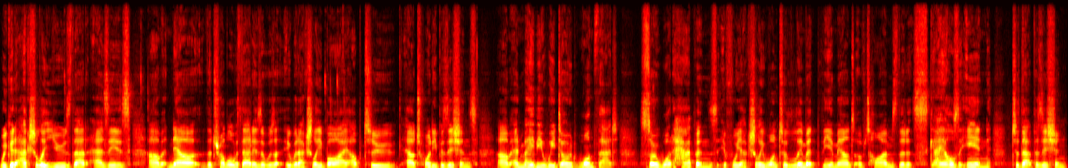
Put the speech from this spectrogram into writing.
we could actually use that as is. Um, now, the trouble with that is it, was, it would actually buy up to our 20 positions, um, and maybe we don't want that. So what happens if we actually want to limit the amount of times that it scales in to that position?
